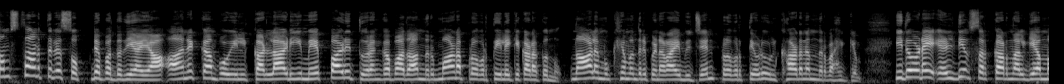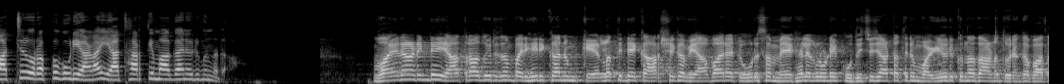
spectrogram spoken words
സംസ്ഥാനത്തിന്റെ സ്വപ്ന പദ്ധതിയായ ആനക്കാമ്പോയിൽ കള്ളാടി മേപ്പാടി തുരങ്കപാത നിർമ്മാണ പ്രവൃത്തിയിലേക്ക് കടക്കുന്നു. നാളെ മുഖ്യമന്ത്രി പിണറായി വിജയൻ പ്രവൃത്തിയുടെ ഉദ്ഘാടനം നിർവഹിക്കും. ഇതോടെ എൽ സർക്കാർ നൽകിയ മറ്റൊരു ഉറപ്പുകൂടിയാണ് യാഥാർത്ഥ്യമാകാൻ ഒരുങ്ങുന്നത്. വയനാടിന്റെ യാത്രാ ദുരിതം പരിഹരിക്കാനും കേരളത്തിന്റെ കാർഷിക വ്യാപാര ടൂറിസം മേഖലകളുടെ കുതിച്ചുചാട്ടത്തിനും വഴിയൊരുക്കുന്നതാണ് തുരങ്കപാത.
